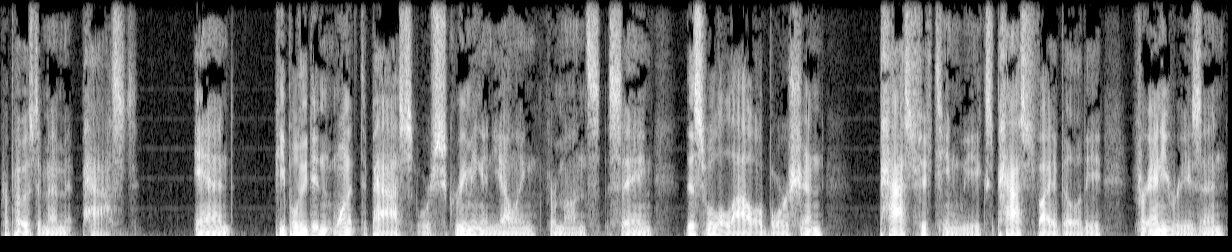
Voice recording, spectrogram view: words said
proposed amendment passed. And people who didn't want it to pass were screaming and yelling for months, saying this will allow abortion past 15 weeks, past viability for any reason,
